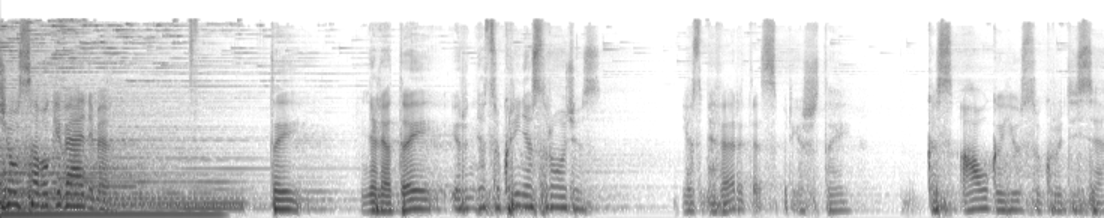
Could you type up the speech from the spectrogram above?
gražiausia, ką mačiau savo gyvenime. Tai neledai ir necukrinės rožės. Jos bevertės prieš tai, kas auga jūsų grūdise.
